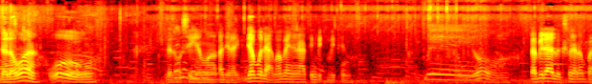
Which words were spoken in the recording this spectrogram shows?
Dalawa. Wow. Dalawa siya mga kadilag. Diyan mo lang, mamaya na natin bitbitin. Wait. Yo. Kabila lugs, meron pa.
